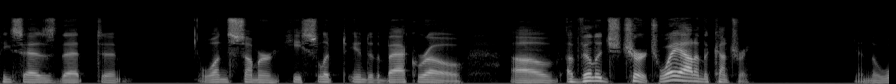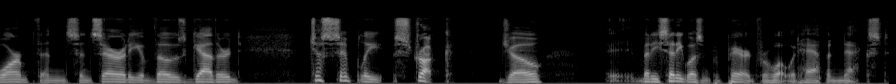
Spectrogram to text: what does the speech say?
He says that uh, one summer he slipped into the back row of a village church way out in the country. And the warmth and sincerity of those gathered just simply struck Joe, but he said he wasn't prepared for what would happen next.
